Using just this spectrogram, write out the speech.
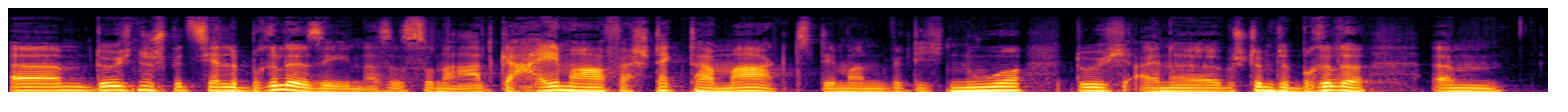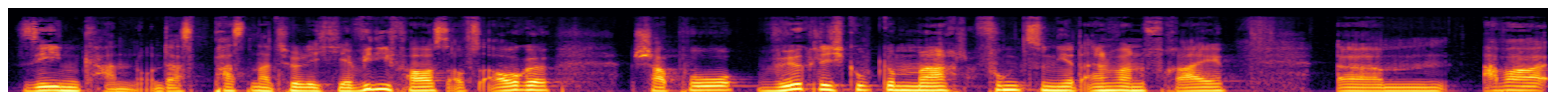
ähm, durch eine spezielle Brille sehen. Das ist so eine Art geheimer, versteckter Markt, den man wirklich nur durch eine bestimmte Brille ähm, sehen kann. Und das passt natürlich hier wie die Faust aufs Auge. Chapeau, wirklich gut gemacht, funktioniert einwandfrei. Ähm, aber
